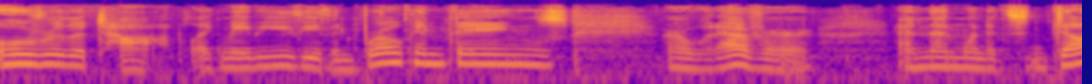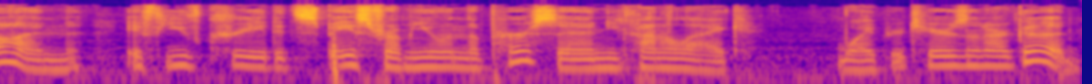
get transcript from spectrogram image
over the top? Like maybe you've even broken things or whatever. And then when it's done, if you've created space from you and the person, you kind of like wipe your tears and are good.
